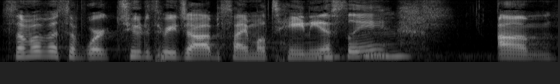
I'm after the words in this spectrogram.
Some of us have worked two to three jobs simultaneously, Mm-hmm. um,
